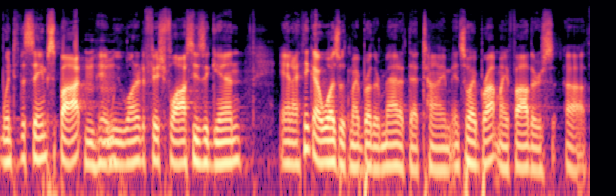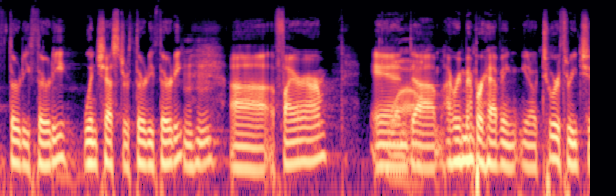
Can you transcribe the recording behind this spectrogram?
went to the same spot, and we wanted to fish flossies again. And I think I was with my brother Matt at that time, and so I brought my father's uh, 30-30 Winchester 30-30 uh, firearm, and Wow. um, I remember having you know two or three ch-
